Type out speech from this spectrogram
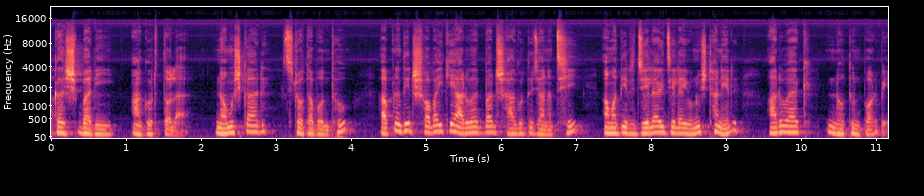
আকাশবাণী, আগরতলা। নমস্কার, শ্রোতা বন্ধু, আপনাদের সবাইকে আরও একবার স্বাগত জানাচ্ছি আমাদের জেলায় জেলায় অনুষ্ঠানের আরও এক নতুন পর্বে।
